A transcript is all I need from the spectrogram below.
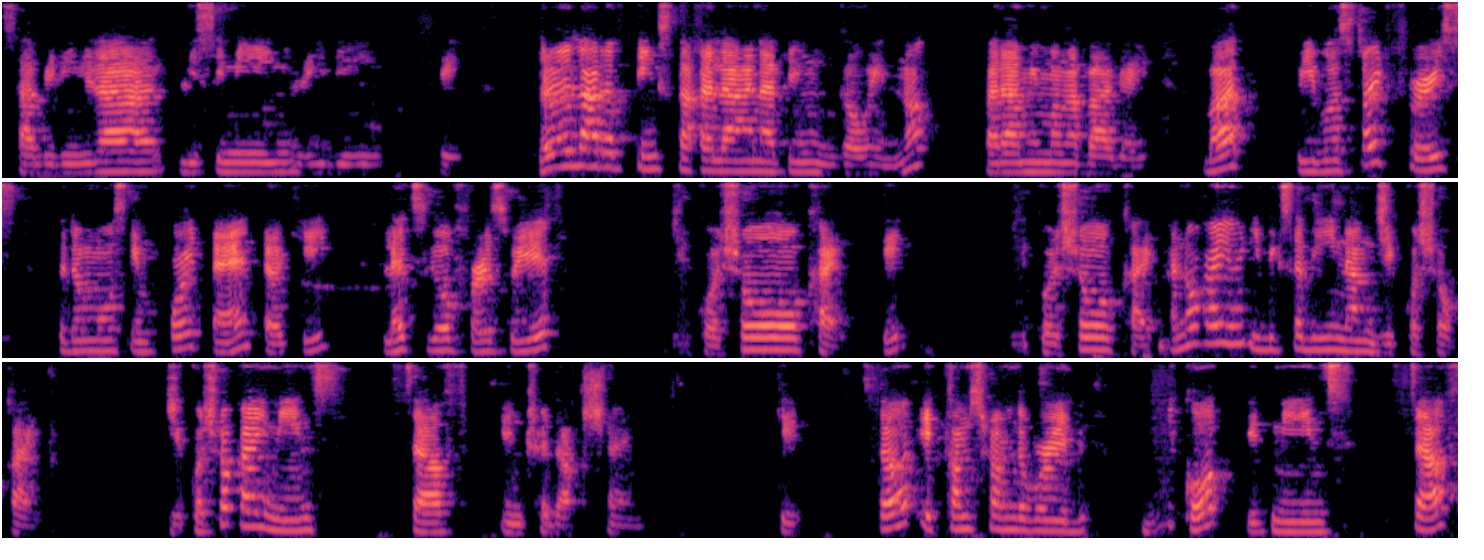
Sabi nila, listening, reading. Okay. There are a lot of things na kailangan natin gawin, no? Maraming mga bagay. But we will start first to the most important, okay? Let's go first with Jikoshokai. Okay? Jikoshokai. Ano kaya yung ibig sabihin ng means self-introduction. Okay. So it comes from the word Jiko. It means self.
